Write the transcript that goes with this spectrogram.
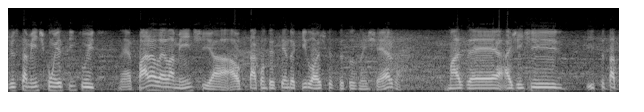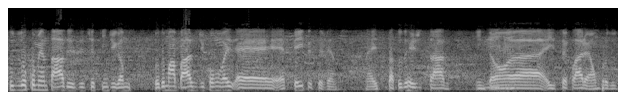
justamente com esse intuito, né, paralelamente a- ao que está acontecendo aqui, lógico que as pessoas não enxergam, mas é, a gente, está tudo documentado, existe assim, digamos, toda uma base de como vai, é, é feito esse evento, né, isso está tudo registrado. Então, ah, isso é claro, é um produto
